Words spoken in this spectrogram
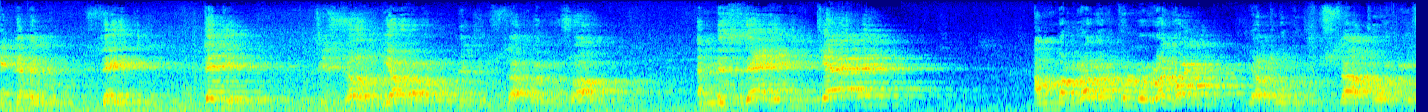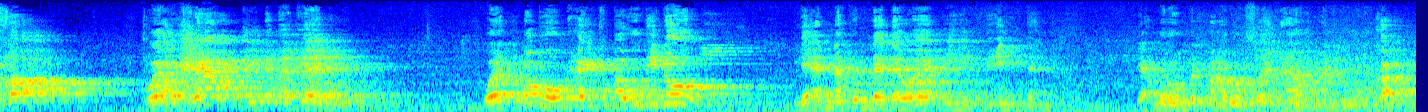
إنما الزاهد المبتدئ في الزهد يهرب من الفساق والعصام أما الزاهد الكامل أما الرجل كل الرجل يطلب الفساق والعصام ويرشاهم أينما كانوا. ويطلبهم حيثما وجدوا لأن كل دوائهم عنده. يأمرهم بالمعروف وينهاهم عن المنكر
